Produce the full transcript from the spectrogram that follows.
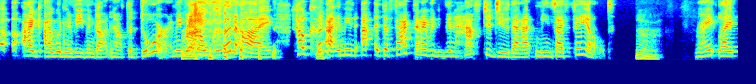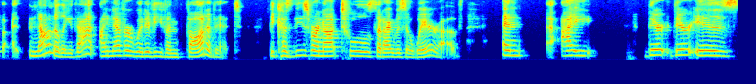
Uh, I, I wouldn't have even gotten out the door. I mean, right. how could I? How could I? I mean, I, the fact that I would even have to do that means I failed. Hmm. Right. Like, uh, not only that, I never would have even thought of it because these were not tools that I was aware of. And I, there, there is,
